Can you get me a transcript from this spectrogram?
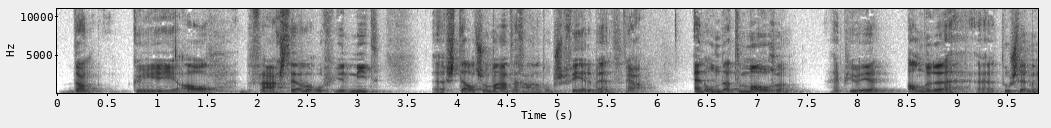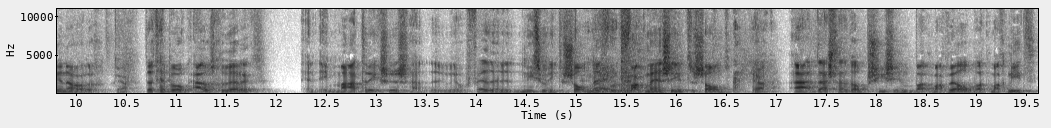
dan kun je je al de vraag stellen of je niet eh, stelselmatig aan het observeren bent. Ja, En om dat te mogen, heb je weer andere eh, toestemmingen nodig. Ja. Dat hebben we ook uitgewerkt. En in matrixes, nou, verder niet zo interessant, is Nee. voor de vakmensen interessant. ja. Ah, daar staat wel precies in wat mag wel, wat mag niet.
